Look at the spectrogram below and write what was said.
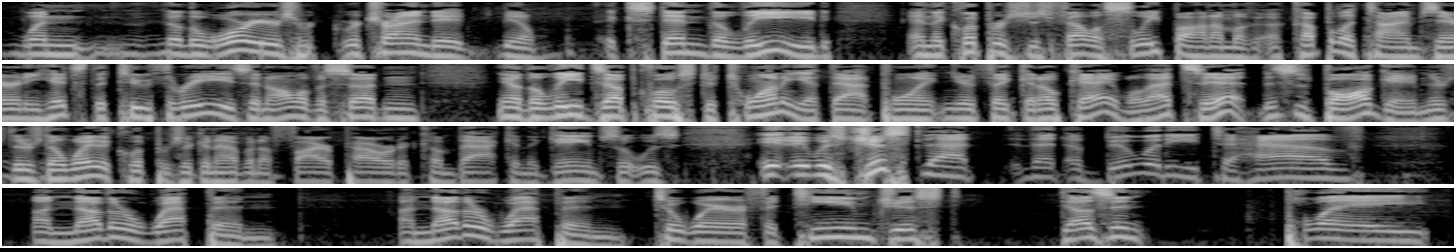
when the, Warriors were, were trying to you know extend the lead, and the Clippers just fell asleep on him a, a couple of times there, and he hits the two threes, and all of a sudden, you know, the lead's up close to twenty at that point, and you're thinking, okay, well that's it. This is ball game. There's there's no way the Clippers are going to have enough firepower to come back in the game. So it was it, it was just that that ability to have another weapon, another weapon to where if a team just doesn't play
